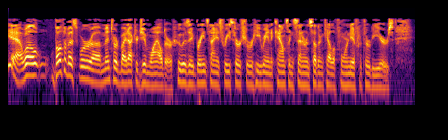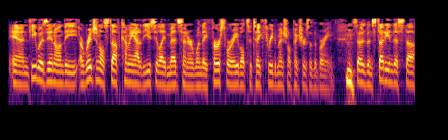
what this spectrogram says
Yeah, well, both of us were uh, mentored by Dr. Jim Wilder, who is a brain science researcher. He ran a counseling center in Southern California for 30 years. And he was in on the original stuff coming out of the UCLA Med Center when they first were able to take three dimensional pictures of the brain. So he's been studying this stuff,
